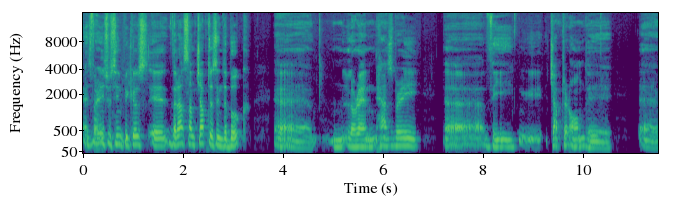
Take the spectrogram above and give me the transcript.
It's very interesting because uh, there are some chapters in the book uh, Lorraine Hansberry, uh, the chapter on the uh,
